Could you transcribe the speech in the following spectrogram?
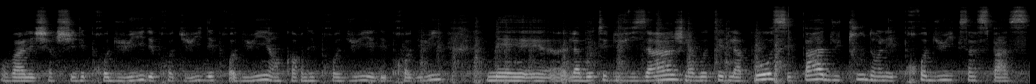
On va aller chercher des produits, des produits, des produits, encore des produits et des produits. Mais euh, la beauté du visage, la beauté de la peau, c'est pas du tout dans les produits que ça se passe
